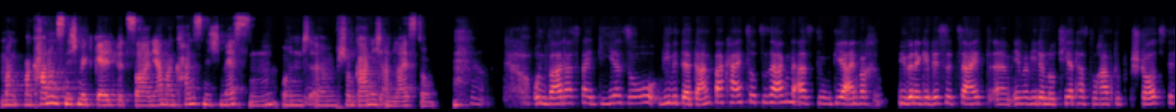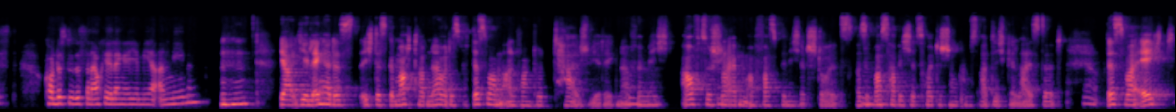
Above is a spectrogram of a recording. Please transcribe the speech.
man, man kann uns nicht mit Geld bezahlen, ja, man kann es nicht messen und ähm, schon gar nicht an Leistung. Ja. Und war das bei dir so wie mit der Dankbarkeit sozusagen, als du dir einfach über eine gewisse Zeit ähm, immer wieder notiert hast, worauf du stolz bist? Konntest du das dann auch je länger, je mehr annehmen? Mhm. Ja, je länger das, ich das gemacht habe, ne, aber das, das war am Anfang total schwierig ne, mhm. für mich, aufzuschreiben, auf was bin ich jetzt stolz. Also mhm. was habe ich jetzt heute schon großartig geleistet. Ja. Das war echt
